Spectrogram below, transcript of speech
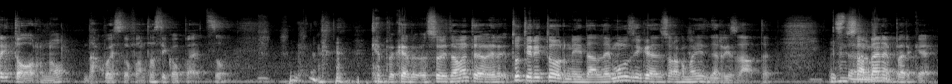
Ritorno da questo fantastico pezzo, che, che, solitamente tutti i ritorni dalle musiche sono accompagnati da risate. Non sa bene perché.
